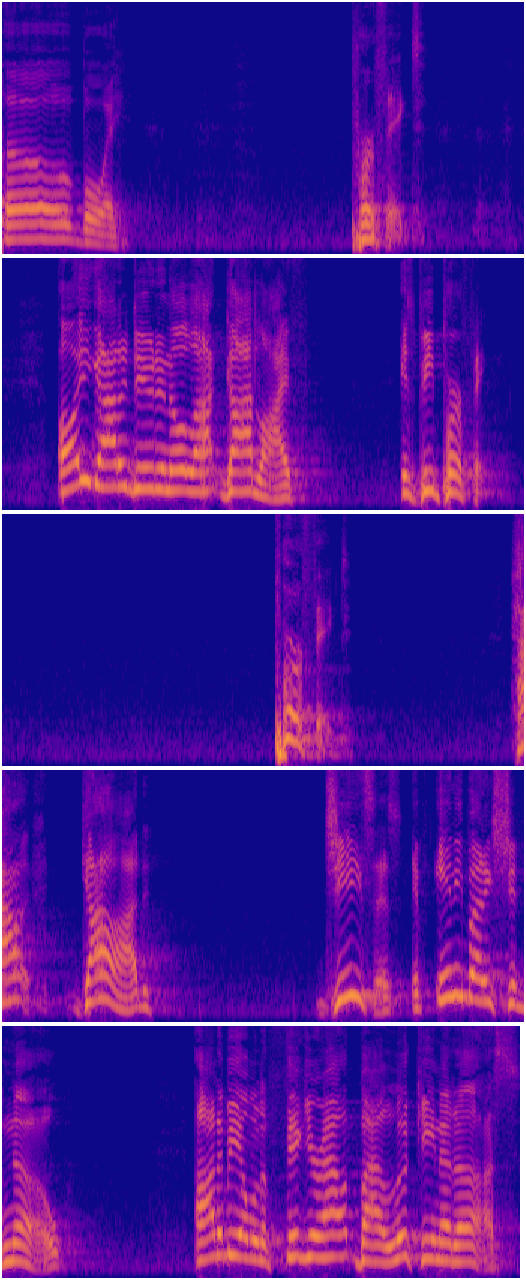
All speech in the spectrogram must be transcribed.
Oh boy. Perfect. All you got to do to know God life is be perfect. Perfect. how God, Jesus, if anybody should know, ought to be able to figure out by looking at us,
